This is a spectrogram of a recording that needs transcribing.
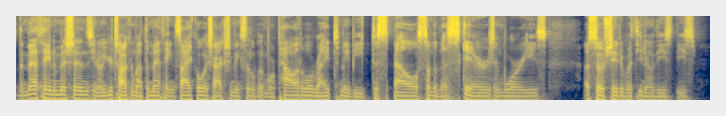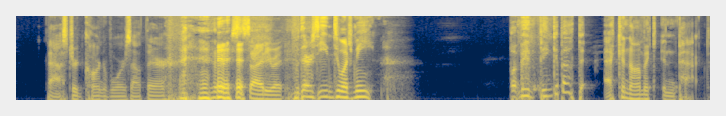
the methane emissions, you know, you're talking about the methane cycle, which actually makes it a little bit more palatable, right? To maybe dispel some of the scares and worries associated with, you know, these these bastard carnivores out there in society, right? But they're just eating too much meat. But man, think about the economic impact.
